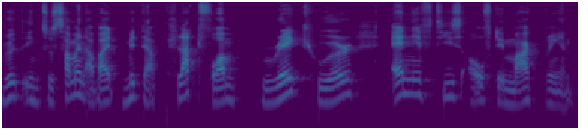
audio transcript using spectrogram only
wird in Zusammenarbeit mit der Plattform Recure NFTs auf den Markt bringen.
